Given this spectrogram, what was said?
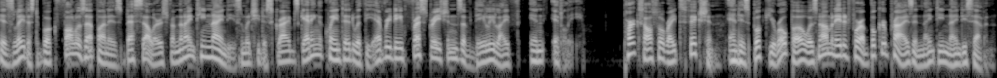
His latest book follows up on his bestsellers from the 1990s, in which he describes getting acquainted with the everyday frustrations of daily life in Italy. Parks also writes fiction, and his book Europa was nominated for a Booker Prize in 1997.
